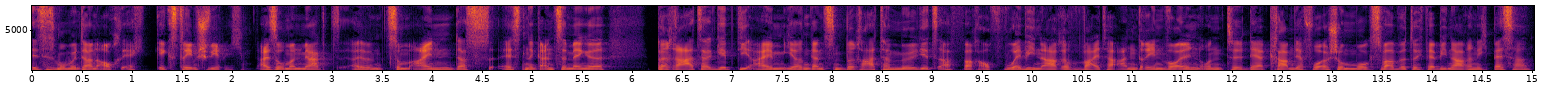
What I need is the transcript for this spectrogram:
ist es momentan auch echt extrem schwierig. Also man merkt äh, zum einen, dass es eine ganze Menge Berater gibt, die einem ihren ganzen Beratermüll jetzt einfach auf Webinare weiter andrehen wollen und äh, der Kram, der vorher schon Murks war, wird durch Webinare nicht besser.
